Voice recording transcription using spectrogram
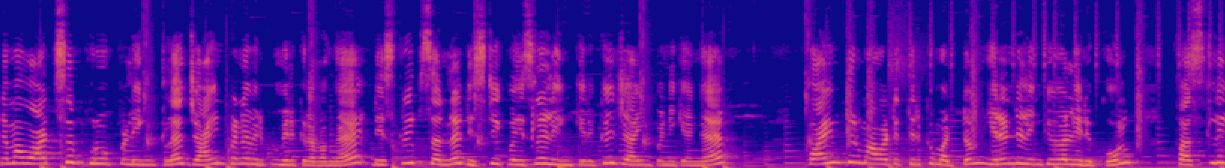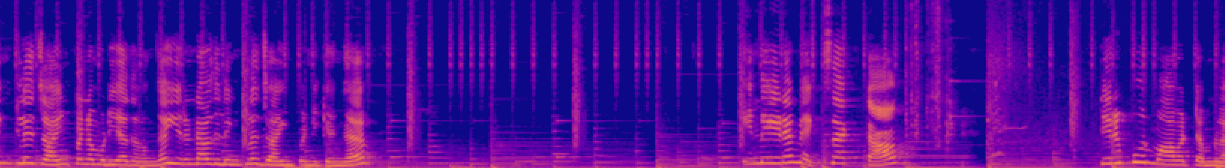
நம்ம வாட்ஸ்அப் குரூப் லிங்க்கில் ஜாயின் பண்ண விருப்பம் இருக்கிறவங்க டிஸ்கிரிப்ஷனில் டிஸ்ட்ரிக்ட் வைஸில் லிங்க் இருக்குது ஜாயின் பண்ணிக்கோங்க. கோயம்புத்தூர் மாவட்டத்திற்கு மட்டும் இரண்டு லிங்க்குகள் இருக்கும். ஃபர்ஸ்ட் லிங்க்ல ஜாயின் பண்ண முடியாதவங்க இரண்டாவது லிங்க்ல ஜாயின் பண்ணிக்கோங்க. இந்த இடம் எக்ஸாக்டா திருப்பூர் மாவட்டம்ல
